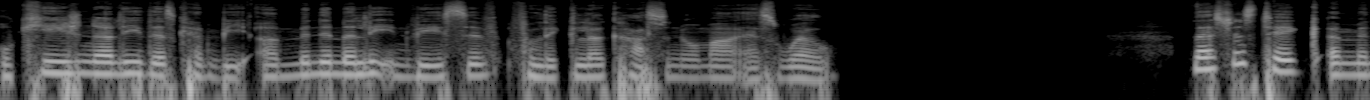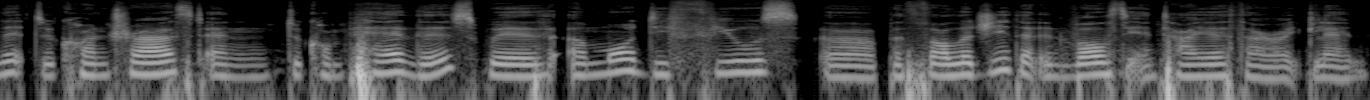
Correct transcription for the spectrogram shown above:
Occasionally, this can be a minimally invasive follicular carcinoma as well. Let's just take a minute to contrast and to compare this with a more diffuse uh, pathology that involves the entire thyroid gland.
